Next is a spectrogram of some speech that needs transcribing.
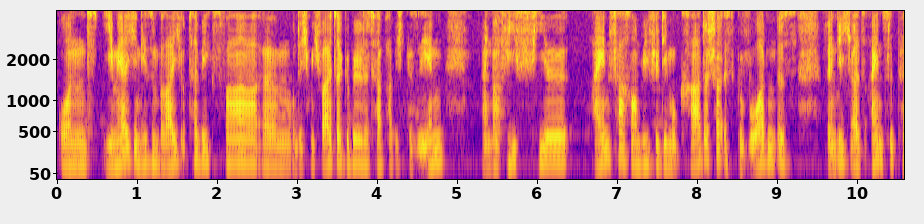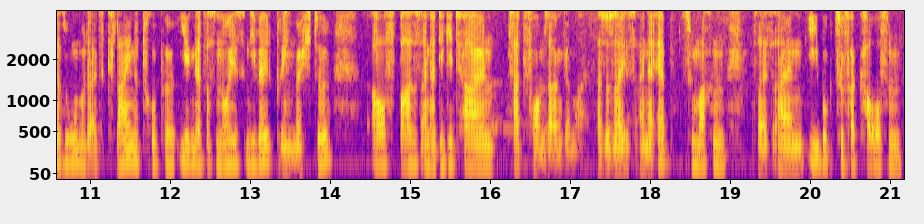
Und je mehr ich in diesem Bereich unterwegs war ähm, und ich mich weitergebildet habe, habe ich gesehen, einfach wie viel einfacher und wie viel demokratischer es geworden ist, wenn ich als Einzelperson oder als kleine Truppe irgendetwas Neues in die Welt bringen möchte, auf Basis einer digitalen Plattform, sagen wir mal. Also sei es eine App zu machen, sei es ein E-Book zu verkaufen.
